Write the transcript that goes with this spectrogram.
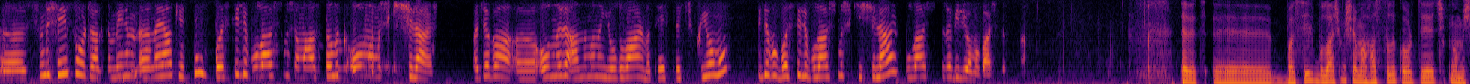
Ee, şimdi şeyi soracaktım. Benim e, merak ettiğim basili bulaşmış ama hastalık olmamış kişiler. Acaba e, onları anlamanın yolu var mı? Testte çıkıyor mu? Bir de bu basili bulaşmış kişiler bulaştırabiliyor mu başkasına? Evet, e, basil bulaşmış ama hastalık ortaya çıkmamış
